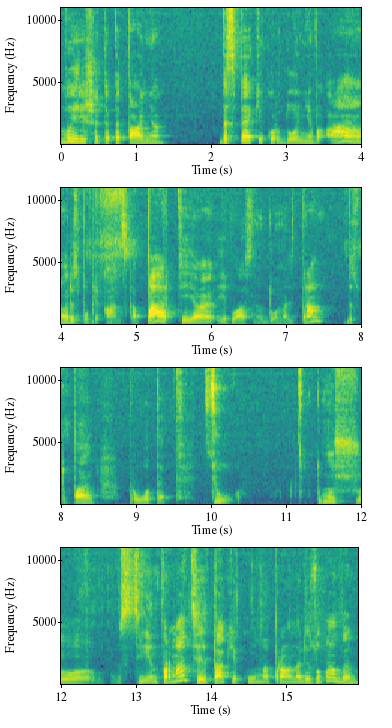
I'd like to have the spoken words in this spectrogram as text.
вирішити питання безпеки кордонів, а республіканська партія і, власне, Дональд Трамп виступають проти цього. Тому що з цієї інформації, так, яку ми проаналізували,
